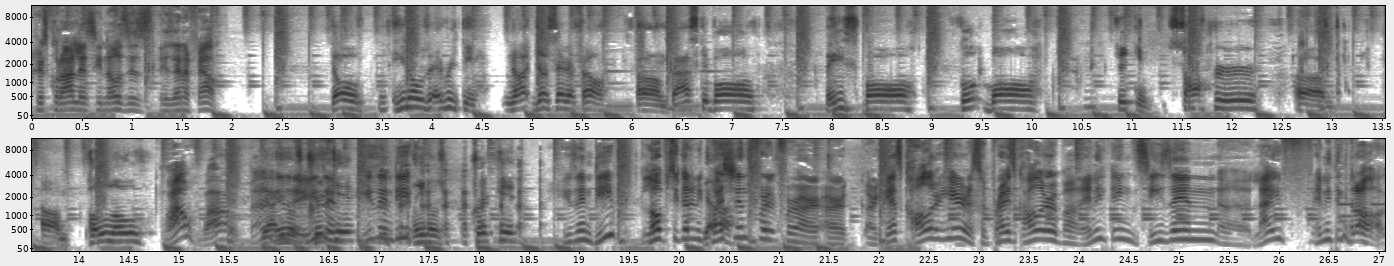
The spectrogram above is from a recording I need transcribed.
Chris Corrales, he knows his his NFL. yo, he knows everything, not just NFL. Um, basketball, baseball, football, freaking soccer, um, um, polo. Wow, Wow. Yeah, he knows he's in, cricket. he's in deep. He knows cricket. He's in deep. Lopez, you got any Yeah. questions for for our, our our guest caller here? A surprise caller about anything, season, uh, life, anything at all?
